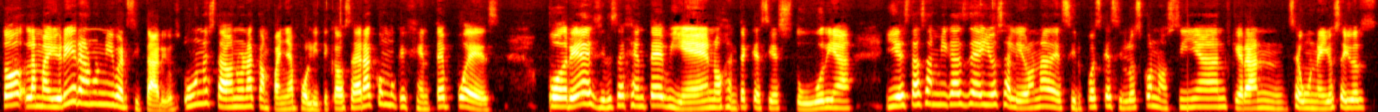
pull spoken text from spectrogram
todo, la mayoría eran universitarios. Uno estaba en una campaña política, o sea, era como que gente, pues, podría decirse gente bien o gente que sí estudia. Y estas amigas de ellos salieron a decir pues que sí los conocían, que eran, según ellos, ellos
